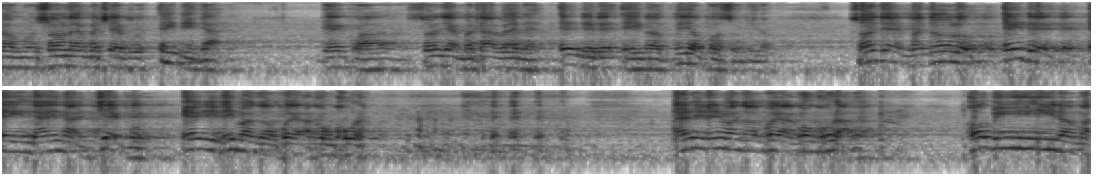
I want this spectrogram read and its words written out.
ထုံဘူးဆွန်းလည်းမချက်ဘူးအိတ်နေကြကဲကွာစွန့်ချက်မထပဲနဲ့အိတ်နေတဲ့အိမ်တော့သိရောက်ဖို့ဆိုပြီးတော့စွန့်ချက်မနှိုးလို့အိတ်တဲ့အိမ်တိုင်းကကြက်ကိုအဲ့ဒီနိဗ္ဗာန်သောဘွဲအကုန်ခိုးတာအဲ့ဒီနိဗ္ဗာန်သောဘွဲအကုန်ခိုးတာပဲ ခိုးပြီးတော့မှ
